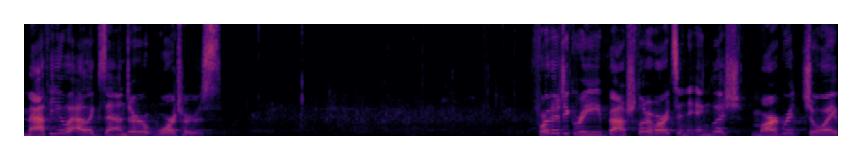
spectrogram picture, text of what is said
Matthew Alexander Waters. For the degree Bachelor of Arts in English, Margaret Joy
